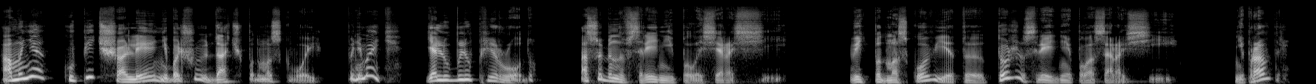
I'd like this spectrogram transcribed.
а мне купить шале, небольшую дачу под Москвой. Понимаете, я люблю природу, особенно в средней полосе России. Ведь Подмосковье — это тоже средняя полоса России. Не правда ли?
